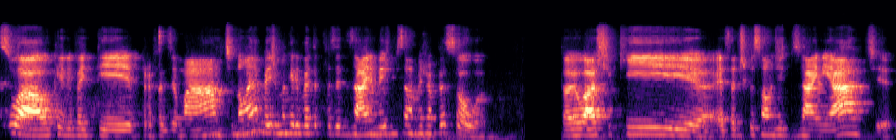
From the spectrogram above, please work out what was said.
visual que ele vai ter para fazer uma arte não é a mesma que ele vai ter para fazer design, mesmo sendo a mesma pessoa. Então, eu acho que essa discussão de design e arte,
